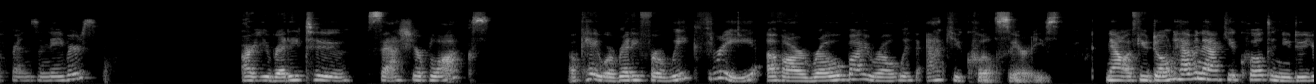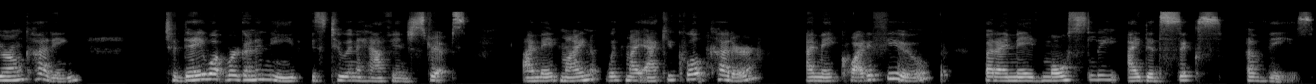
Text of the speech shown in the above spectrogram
friends and neighbors. Are you ready to sash your blocks? Okay, we're ready for week three of our row by row with AccuQuilt series. Now, if you don't have an AccuQuilt and you do your own cutting, today what we're going to need is two and a half inch strips. I made mine with my AccuQuilt cutter. I made quite a few, but I made mostly, I did six of these.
